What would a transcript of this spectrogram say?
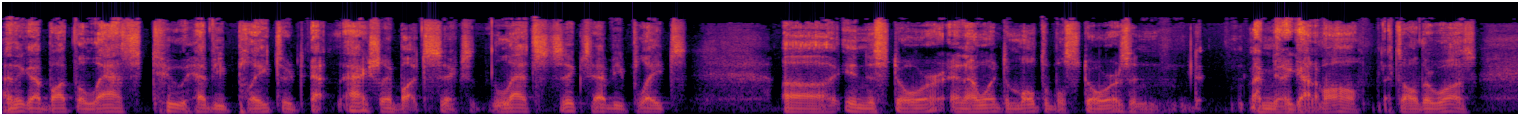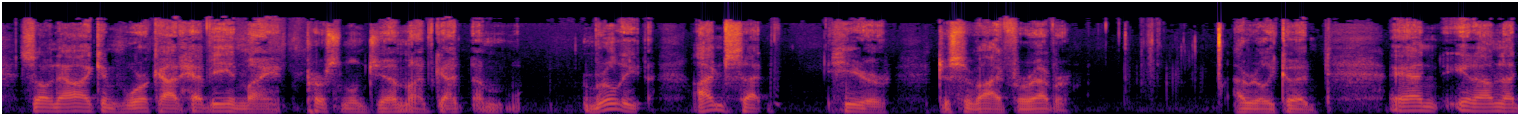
I think I bought the last two heavy plates or actually I bought six, the last six heavy plates uh, in the store, and I went to multiple stores, and I mean, I got them all. That's all there was. So now I can work out heavy in my personal gym. I've got, I'm really, I'm set here to survive forever. I really could. And, you know, I'm not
